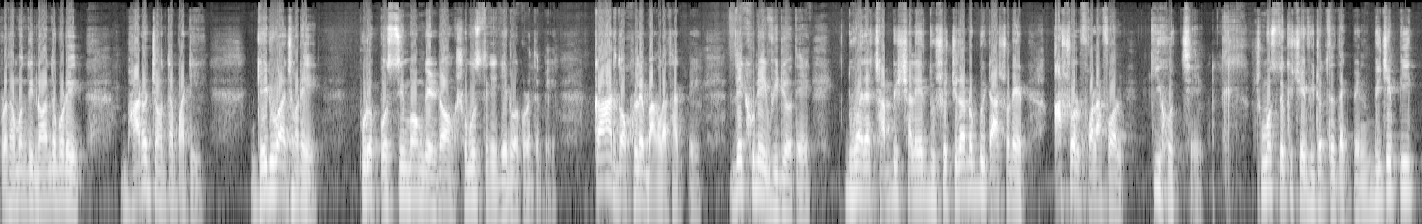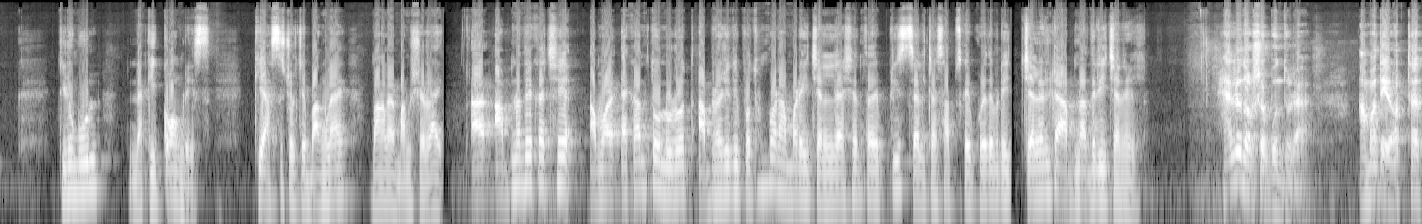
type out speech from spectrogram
প্রধানমন্ত্রী নরেন্দ্র মোদীর ভারত জনতা পার্টি গেরুয়া ঝড়ে পুরো পশ্চিমবঙ্গের রং সবুজ থেকে গেরুয়া করে দেবে। কার দখলে বাংলা থাকবে? দেখুন এই ভিডিওতে দুহাজার ছাব্বিশ সালের দুশো চুরানব্বইটা আসনের আসল ফলাফল কি হচ্ছে? সমস্ত কিছু এই ভিডিওতে দেখবেন। বিজেপি, তৃণমূল নাকি কংগ্রেস? কে আসতে চলছে বাংলায়? বাংলার মানুষের রায়। আর আপনাদের কাছে আমার একান্ত অনুরোধ, আপনারা যদি প্রথমবার আমার এই চ্যানেলে আসেন, তাহলে প্লিজ চ্যানেলটা সাবস্ক্রাইব করে দেবেন। এই চ্যানেলটা আপনাদেরই চ্যানেল হ্যালো দর্শক বন্ধুরা, আমাদের অর্থাৎ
